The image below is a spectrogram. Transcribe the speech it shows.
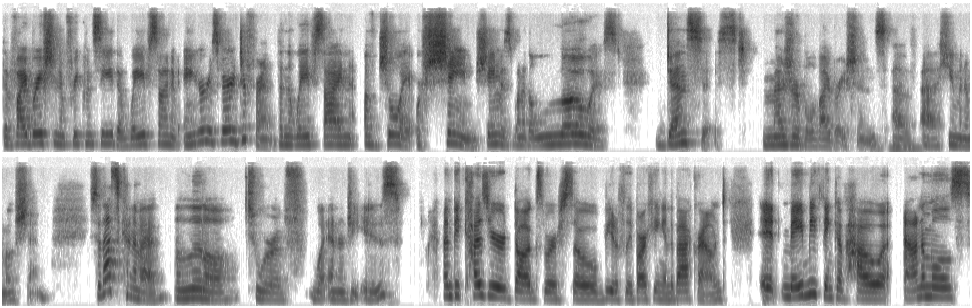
the vibration and frequency, the wave sign of anger is very different than the wave sign of joy or shame. Shame is one of the lowest, densest measurable vibrations of uh, human emotion. So that's kind of a, a little tour of what energy is. And because your dogs were so beautifully barking in the background, it made me think of how animals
